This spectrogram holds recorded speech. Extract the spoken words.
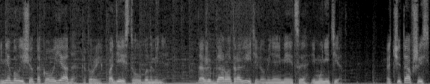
И не было еще такого яда, который подействовал бы на меня. Даже к дару отравителя у меня имеется иммунитет. Отчитавшись,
